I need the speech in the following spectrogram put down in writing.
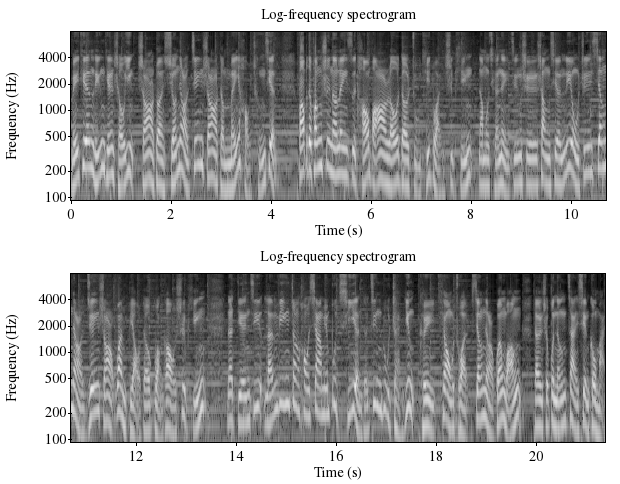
每天零点首映十二段香奈儿 J 十二的美好呈现。发布的方式呢，类似淘宝二楼的主题短视频。那目前呢，已经是上线六支香奈儿 J 十二腕表的广告视频。那点击蓝 V 账号下面不起眼的进入展映，可以跳转香奈儿官王，但是不能在线购买。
